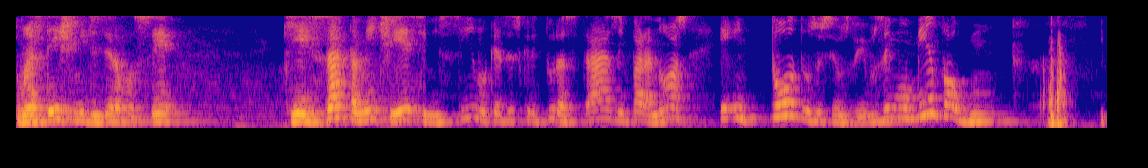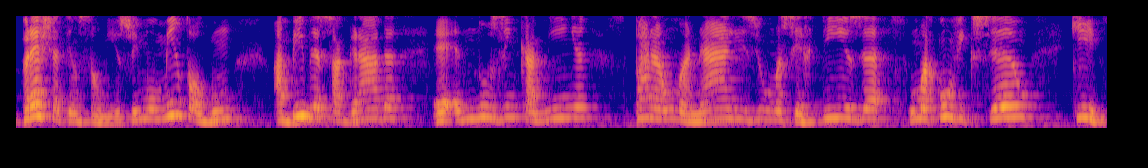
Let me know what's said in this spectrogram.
Mas deixe-me dizer a você que é exatamente esse ensino que as Escrituras trazem para nós em todos os seus livros, em momento algum, e preste atenção nisso, em momento algum, a Bíblia Sagrada é, nos encaminha para uma análise, uma certeza, uma convicção que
